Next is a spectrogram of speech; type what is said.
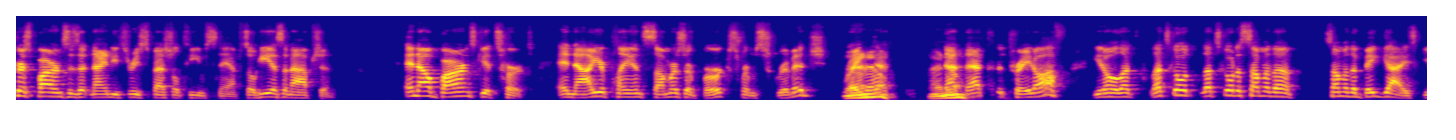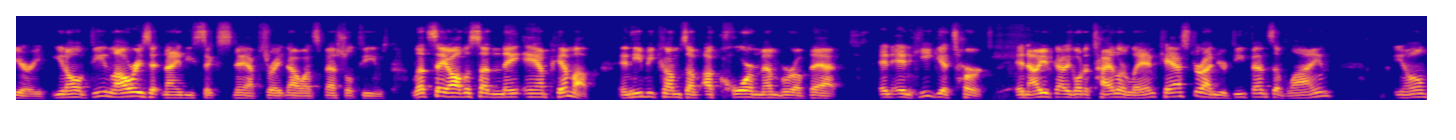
Krys Barnes is at 93 special team snaps, so he has an option. And now Barnes gets hurt, and now you're playing Summers or Burks from scrimmage, right? I know. That, I know. that, that's the trade-off. You know, let's let's go let's go to some of the some of the big guys, Gary. You know, Dean Lowry's at 96 snaps right now on special teams. Let's say all of a sudden they amp him up and he becomes a, a core member of that and, and he gets hurt. And now you've got to go to Tyler Lancaster on your defensive line. You know,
